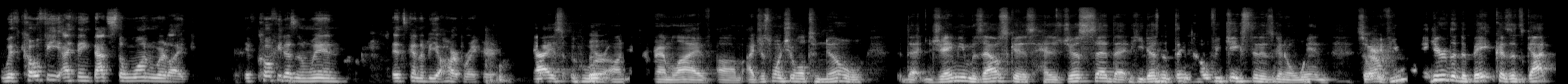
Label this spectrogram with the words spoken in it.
with Kofi, I think that's the one where like if Kofi doesn't win, it's gonna be a heartbreaker. Guys who are on Instagram Live, um, I just want you all to know that Jaime Mazauskas has just said that he doesn't think Kofi Kingston is going to win. So Yeah. if you want to hear the debate, because it's got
